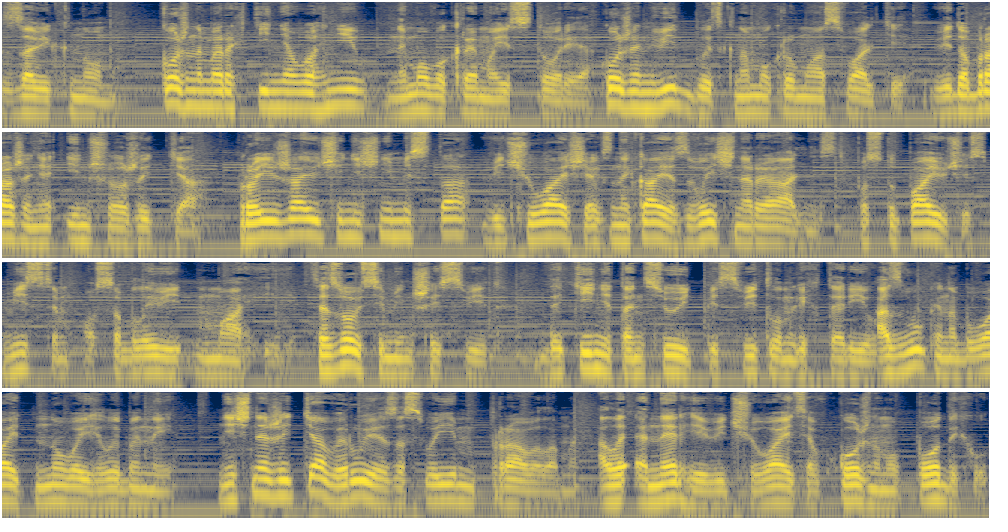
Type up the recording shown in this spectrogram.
за вікном. Кожне мерехтіння вогнів, немов окрема історія, кожен відблиск на мокрому асфальті, відображення іншого життя. Проїжджаючи нічні міста, відчуваєш, як зникає звична реальність, поступаючись місцем особливій магії. Це зовсім інший світ, де тіні танцюють під світлом ліхтарів, а звуки набувають нової глибини. Нічне життя вирує за своїми правилами, але енергія відчувається в кожному подиху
